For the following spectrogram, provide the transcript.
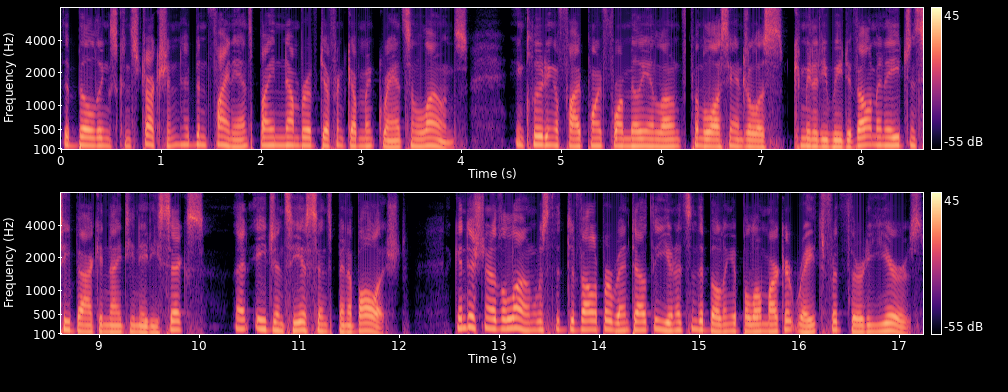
The building's construction had been financed by a number of different government grants and loans, including a 5.4 million loan from the Los Angeles Community Redevelopment Agency back in 1986. That agency has since been abolished. The condition of the loan was that the developer rent out the units in the building at below market rates for 30 years.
